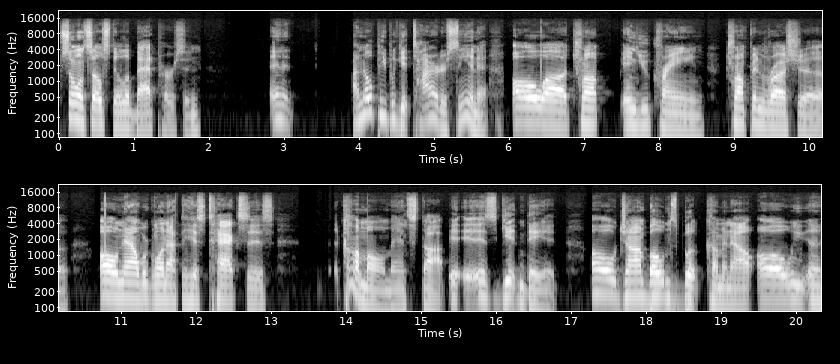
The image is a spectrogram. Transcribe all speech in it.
so and so still a bad person." And it, I know people get tired of seeing that. Oh, uh, Trump in Ukraine Trump in Russia. Oh, now we're going after his taxes. Come on, man, stop. It, it's getting dead. Oh, John Bolton's book coming out. Oh, we uh,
